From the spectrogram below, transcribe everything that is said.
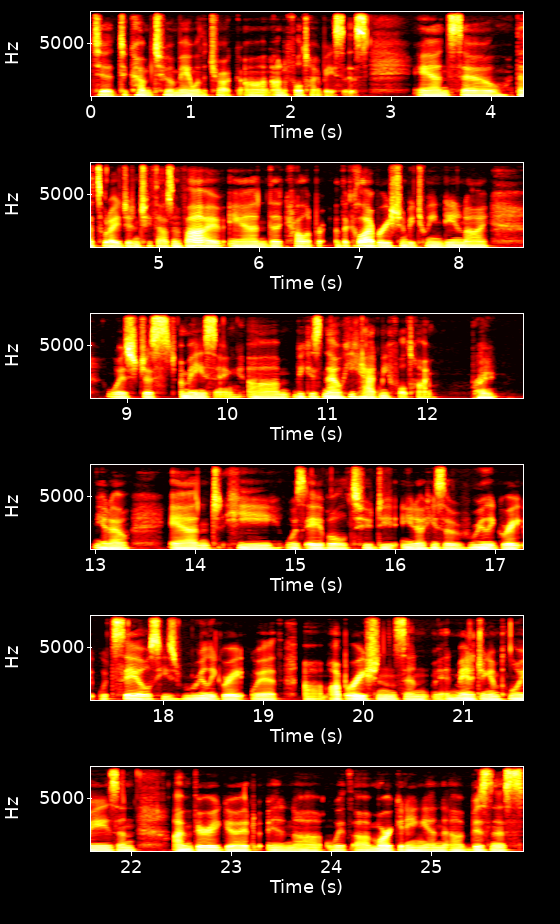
to to come to a man with a truck on, on a full time basis. And so that's what I did in 2005. And the calibra- the collaboration between Dean and I was just amazing um, because now he had me full time Right. You know, and he was able to do, you know, he's a really great with sales. He's really great with um, operations and, and managing employees. And I'm very good in uh, with uh, marketing and uh, business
